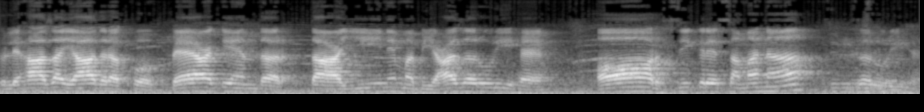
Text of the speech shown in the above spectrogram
تو لہٰذا یاد رکھو، بیع کے اندر تعین مبیعہ ضروری ہے اور ذکر سمنا ضروری ہے۔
